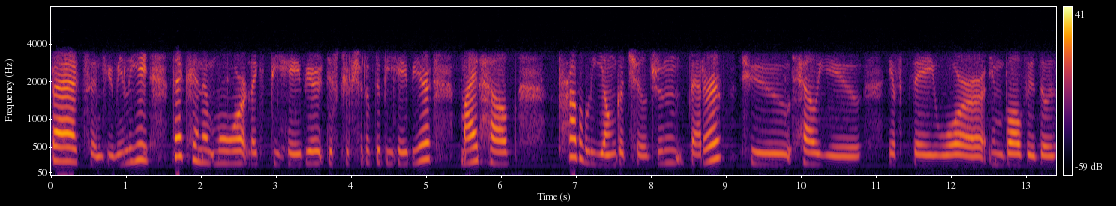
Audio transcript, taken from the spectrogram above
bags and humiliate. That kind of more like behavior, description of the behavior might help probably younger children better to tell you if they were involved with those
